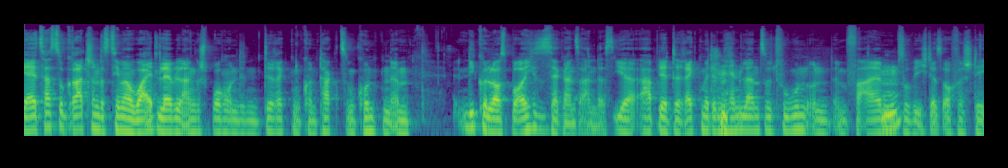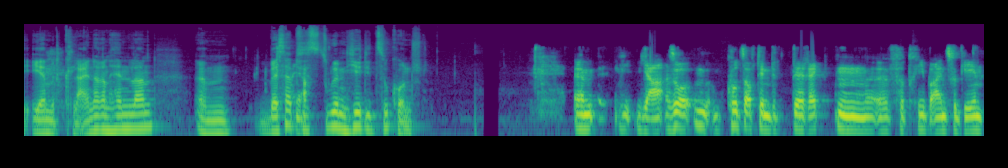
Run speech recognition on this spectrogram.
Ja, jetzt hast du gerade schon das Thema White Label angesprochen und den direkten Kontakt zum Kunden. Ähm, Nikolaus, bei euch ist es ja ganz anders. Ihr habt ja direkt mit den Händlern zu tun und ähm, vor allem, mhm. so wie ich das auch verstehe, eher mit kleineren Händlern. Ähm, weshalb ja. siehst du denn hier die Zukunft? Ähm, ja, also um kurz auf den direkten äh, Vertrieb einzugehen,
